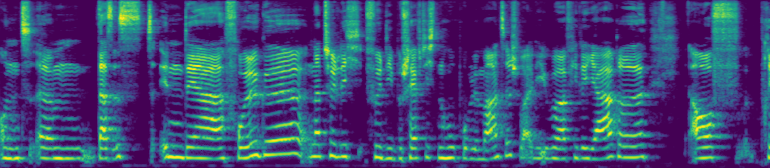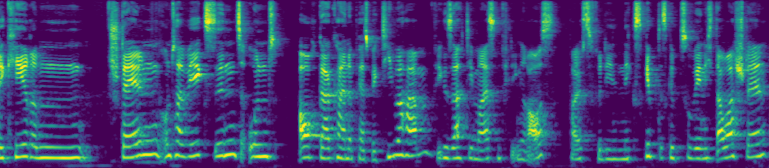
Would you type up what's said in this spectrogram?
Und ähm, das ist in der Folge natürlich für die Beschäftigten hochproblematisch, weil die über viele Jahre auf prekären Stellen unterwegs sind und auch gar keine Perspektive haben. Wie gesagt, die meisten fliegen raus, weil es für die nichts gibt. Es gibt zu wenig Dauerstellen.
